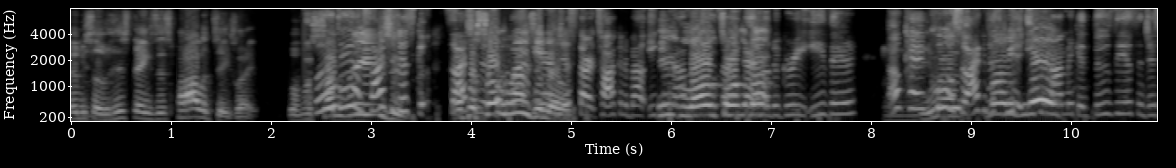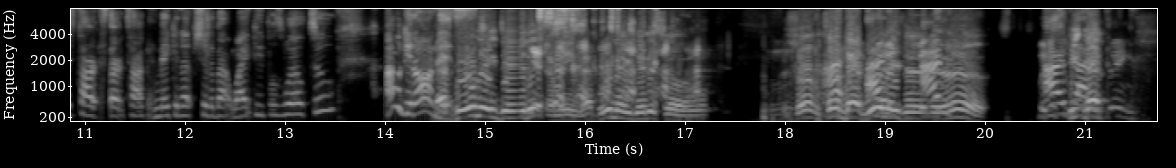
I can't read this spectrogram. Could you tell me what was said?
mm-hmm. So his things is politics, right? But for well, some damn, reason, so I should just go, so I should just go reason, though, and just start talking about economics. I got about, no degree either. Mm-hmm. Okay, cool. Might, so I can just be an well. economic enthusiast and just start start talking, making up shit about white people as well too. I'm gonna get on Matt this. Brunet did it. I mean, Matt Bruenig did it. So, sure, sure Matt Bruenig did it. Yeah. But this is Matt, things.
